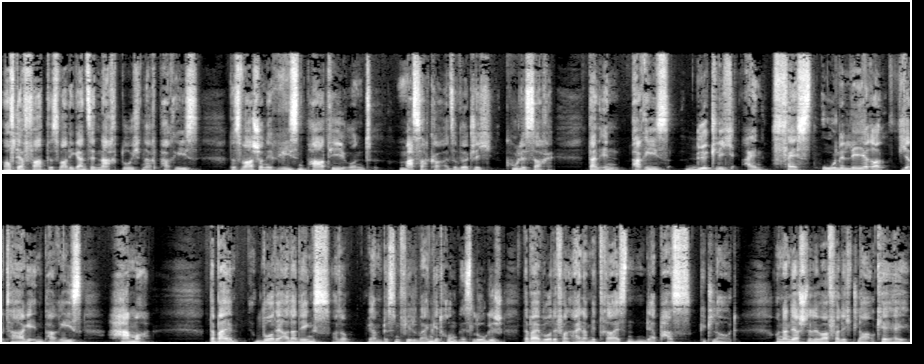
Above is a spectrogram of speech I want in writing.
Auf der Fahrt, das war die ganze Nacht durch nach Paris, das war schon eine Riesenparty und Massaker, also wirklich coole Sache. Dann in Paris wirklich ein Fest ohne Lehrer, vier Tage in Paris, Hammer. Dabei wurde allerdings, also wir haben ein bisschen viel Wein getrunken, ist logisch, dabei wurde von einer Mitreisenden der Pass geklaut. Und an der Stelle war völlig klar, okay, hey,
